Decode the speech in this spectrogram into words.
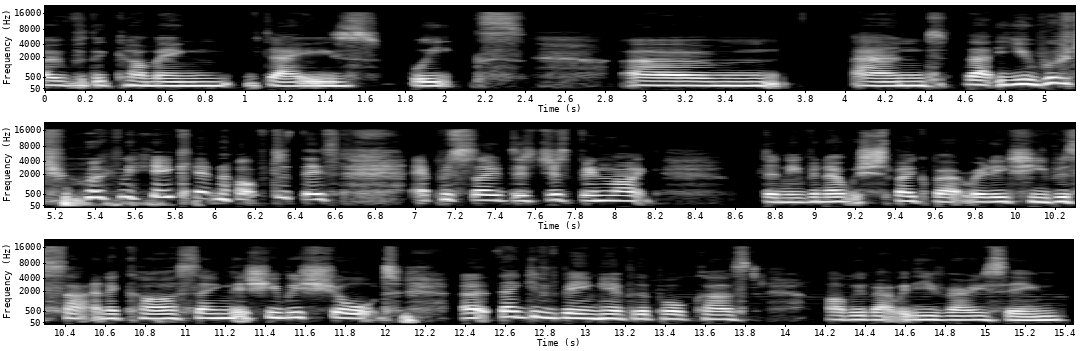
over the coming days, weeks, um, and that you will join me again after this episode that's just been like didn't even know what she spoke about, really. She was sat in a car saying that she was short. Uh, thank you for being here for the podcast. I'll be back with you very soon.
